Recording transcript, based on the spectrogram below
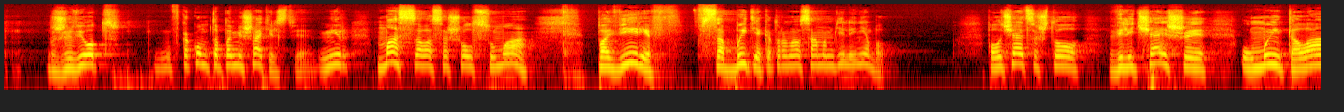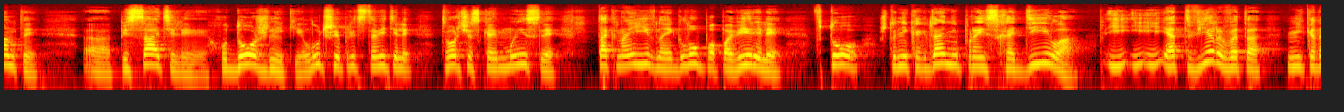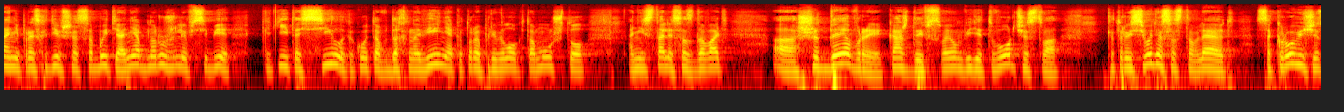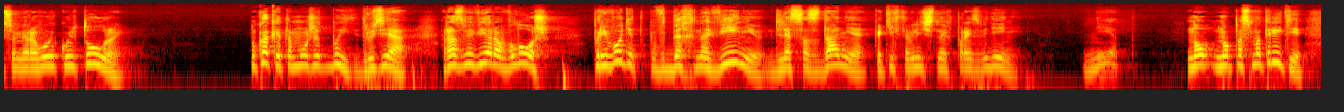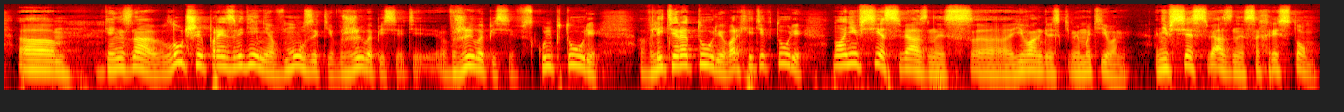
живет в каком-то помешательстве. Мир массово сошел с ума, поверив в события, которого на самом деле не было. Получается, что величайшие умы, таланты – Э, писатели, художники, лучшие представители творческой мысли так наивно и глупо поверили в то, что никогда не происходило, и, и, и от веры в это никогда не происходившее событие, они обнаружили в себе какие-то силы, какое-то вдохновение, которое привело к тому, что они стали создавать э, шедевры, каждый в своем виде творчества, которые сегодня составляют сокровищницу мировой культуры – ну как это может быть, друзья? Разве вера в ложь приводит к вдохновению для создания каких-то величественных произведений? Нет. Но, но посмотрите, э, я не знаю, лучшие произведения в музыке, в живописи, в живописи, в скульптуре, в литературе, в архитектуре, но они все связаны с э, евангельскими мотивами. Они все связаны со Христом.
